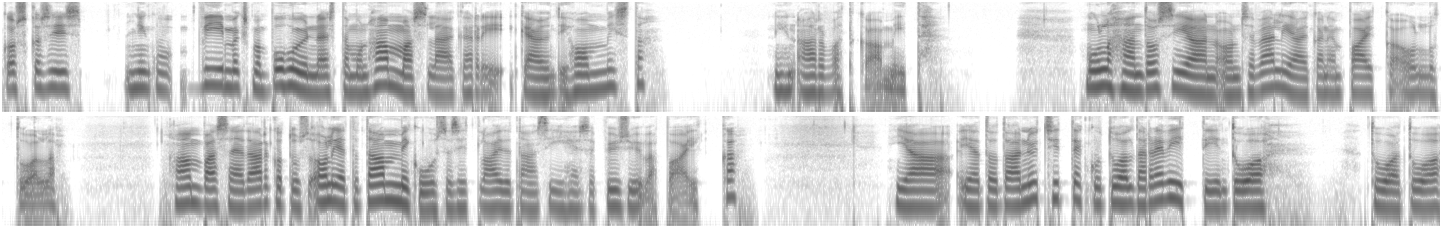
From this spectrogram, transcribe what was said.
Koska siis niin kuin viimeksi mä puhuin näistä mun hammaslääkärikäyntihommista, niin arvatkaa mitä. Mullahan tosiaan on se väliaikainen paikka ollut tuolla hampassa ja tarkoitus oli, että tammikuussa sitten laitetaan siihen se pysyvä paikka. Ja, ja tota, nyt sitten kun tuolta revittiin tuo, tuo, tuo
